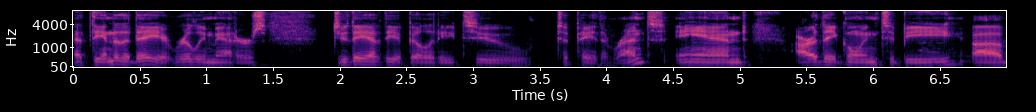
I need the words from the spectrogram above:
at the end of the day, it really matters do they have the ability to to pay the rent and are they going to be a,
